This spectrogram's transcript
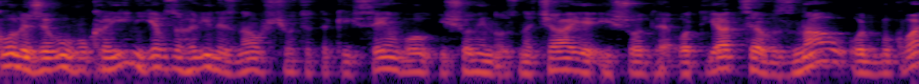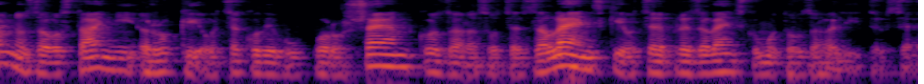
Коли живу в Україні, я взагалі не знав, що це такий символ, і що він означає, і що де. От я це знав от буквально за останні роки. Оце коли був Порошенко, зараз оце Зеленський, оце при Зеленському, то взагалі це все.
